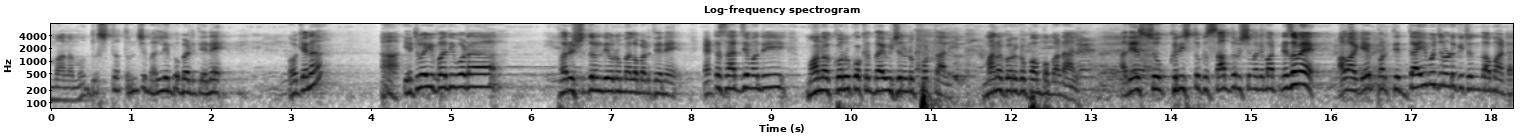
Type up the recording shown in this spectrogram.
మనము దుష్టత్వం నుంచి మళ్ళింపబడితేనే. ఓకేనా? ఎటువైపు అది కూడా పరిశుద్ధులను దేవుడు మళ్ళబడితేనే ఎట్ట సాధ్యం అది? మన కొరకు ఒక దైవజనుడు పుట్టాలి. మన కొరకు పంపబడాలి. అదే క్రీస్తుకు సాదృశ్యం అనే మాట. నిజమే. అలాగే ప్రతి దైవజనుడికి చెందుదామాట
